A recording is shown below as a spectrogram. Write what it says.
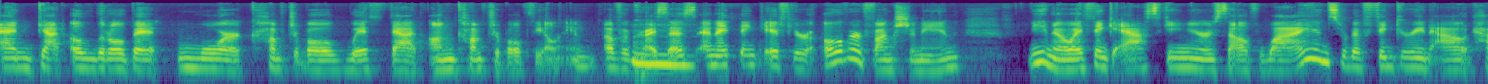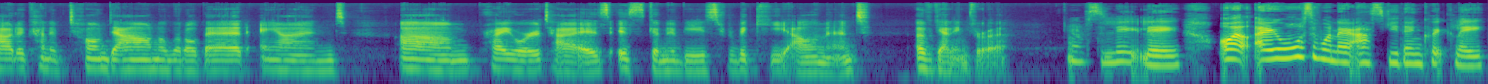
and get a little bit more comfortable with that uncomfortable feeling of a crisis. Mm-hmm. And I think if you're over functioning, you know, I think asking yourself why and sort of figuring out how to kind of tone down a little bit and um, prioritize is going to be sort of a key element of getting through it. Absolutely. Well, I also want to ask you then quickly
